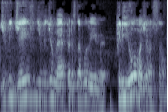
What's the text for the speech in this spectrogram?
de VJs e de videomappers da Bolívia. Criou uma geração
